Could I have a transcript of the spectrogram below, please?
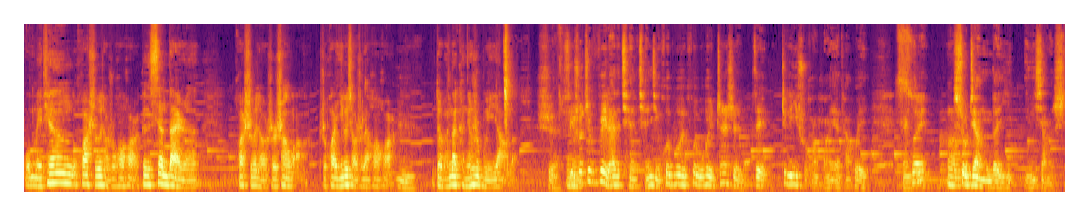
我每天花十个小时画画，跟现代人花十个小时上网，只花一个小时来画画，嗯对吧？那肯定是不一样的。是，所以说这未来的前前景会不会会不会真是这这个艺术行行业它会感觉嗯受这样的影影响？是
